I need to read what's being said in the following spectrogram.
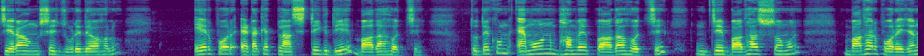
চেরা অংশে জুড়ে দেওয়া হলো। এরপর এটাকে প্লাস্টিক দিয়ে বাঁধা হচ্ছে। তো দেখুন, এমনভাবে বাঁধা হচ্ছে যে বাঁধার সময়, বাঁধার পরে যেন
